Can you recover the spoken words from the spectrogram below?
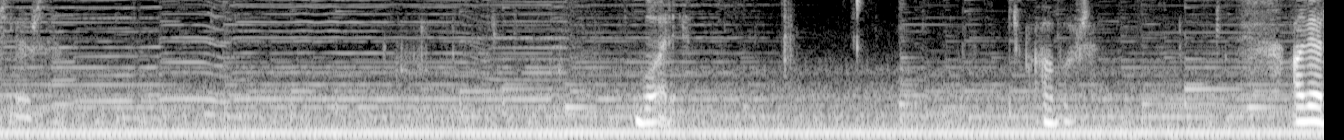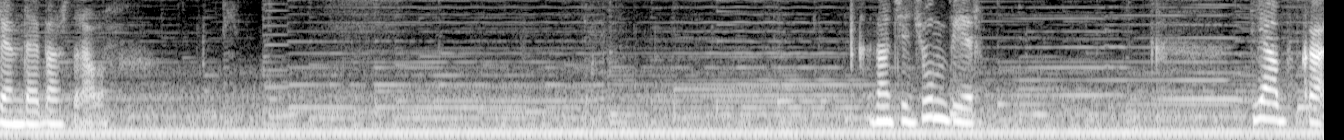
Cheers. Gore. O Bože. Ali vjerujem da je baš zdravo. Znači, džumbir, jabuka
